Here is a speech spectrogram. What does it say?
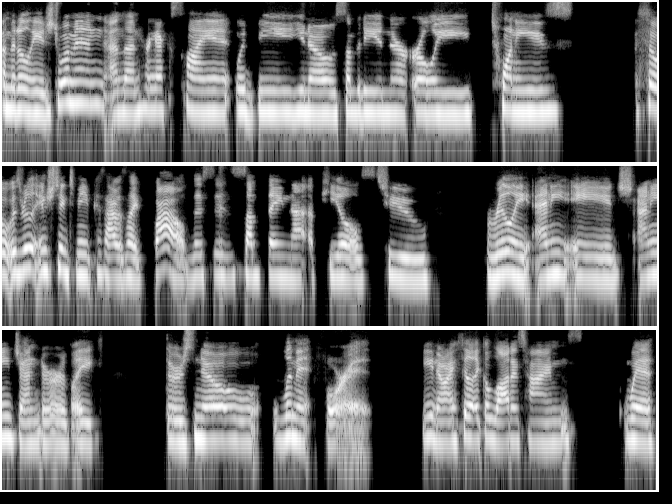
a middle-aged woman and then her next client would be, you know, somebody in their early 20s. So it was really interesting to me because I was like, wow, this is something that appeals to really any age, any gender, like there's no limit for it. You know, I feel like a lot of times with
